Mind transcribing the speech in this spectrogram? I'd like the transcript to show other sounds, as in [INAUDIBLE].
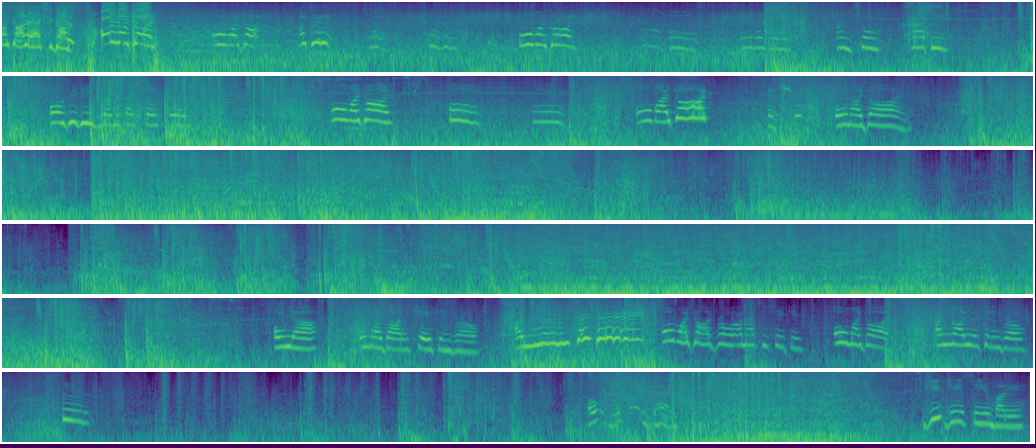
My god! I actually got it! Oh my god! Oh my god! I did it! Oh, my god! Oh, oh my god! I'm so happy! Oh, GG's, bro. This guy's so sick. Oh my god. Oh. Oh. Oh my god. Oh my god. Oh yeah. Oh my god, I'm shaking, bro. I'm literally shaking! Oh my god, bro, I'm actually shaking. Oh my god. I'm not even kidding, bro. Dude. Oh, this guy is dead. GG's to you, buddy.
